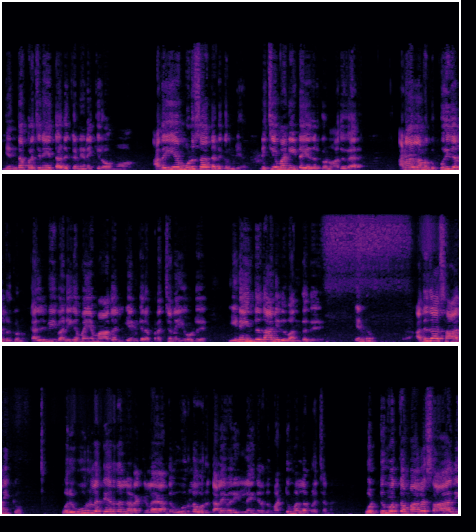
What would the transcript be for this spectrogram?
எந்த பிரச்சனையை தடுக்க நினைக்கிறோமோ அதையே முழுசா தடுக்க முடியாது. நிச்சயமா நீட்டை எதிர்க்கணும் அது வேற. ஆனால் நமக்கு புரிதல் இருக்கணும். கல்வி வணிகமயமாதல் என்கிற பிரச்சனையோடு இணைந்துதான் இது வந்தது. என்று அதுதான் சாதிக்கும். ஒரு ஊர்ல தேர்தல் நடக்கல அந்த ஊர்ல ஒரு தலைவர் இல்லைங்கிறது மட்டுமல்ல பிரச்சனை. ஒட்டுமொத்தமாக சாதி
